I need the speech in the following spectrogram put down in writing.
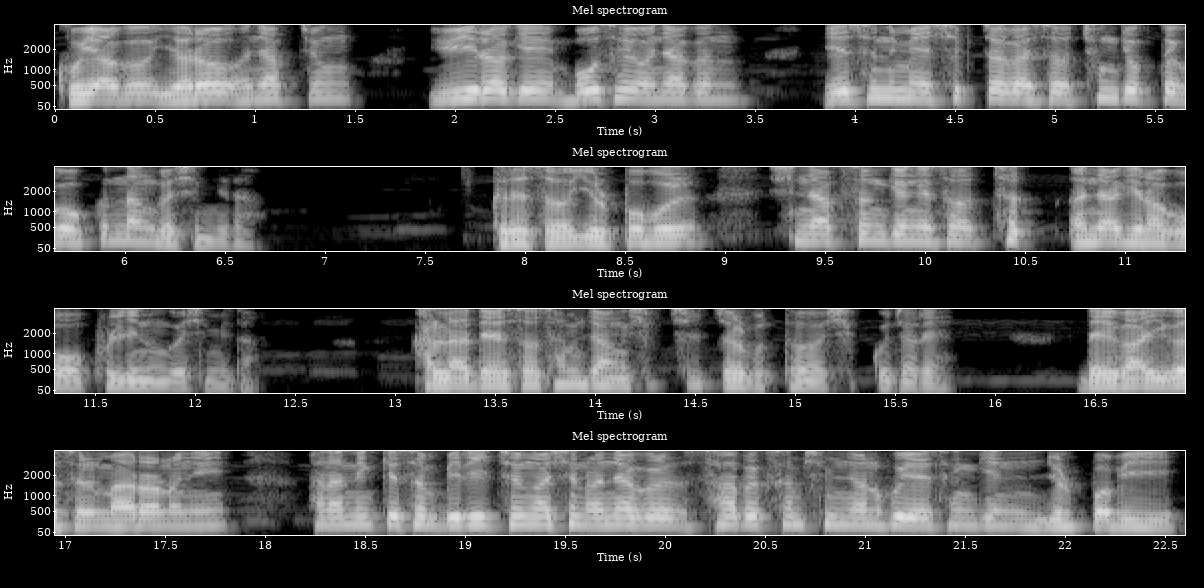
구약의 여러 언약 중 유일하게 모세 언약은 예수님의 십자가에서 충족되고 끝난 것입니다. 그래서 율법을 신약 성경에서 첫 언약이라고 불리는 것입니다. 갈라디아서 3장 17절부터 19절에 내가 이것을 말하노니 하나님께서 미리 정하신 언약을 430년 후에 생긴 율법이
